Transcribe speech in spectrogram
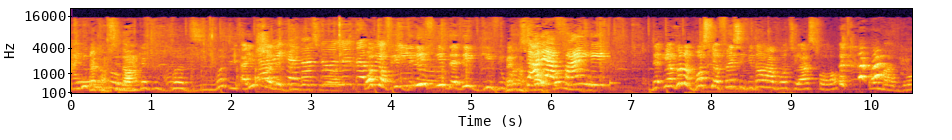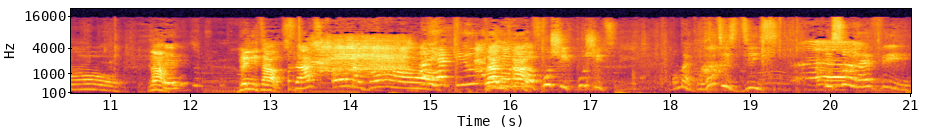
Are you going sit to down. get birds? What? do- Are you sure they give us one? What if, if if they did give you one? Daddy, I find it. They- You're gonna bust your face if you don't have what you asked for. oh my god. Now, Okay. Bring it out. That? Oh my god. I hate you. No, Drag no, no, no, out. push it, push it. Oh my god, what is this? It's so heavy.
